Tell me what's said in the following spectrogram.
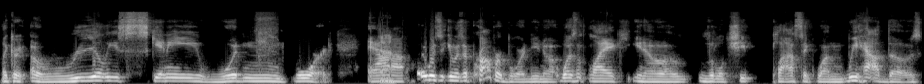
like a, a really skinny wooden board, and Yeah. it was it was a proper board. You know, it wasn't like you know a little cheap plastic one. We had those,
